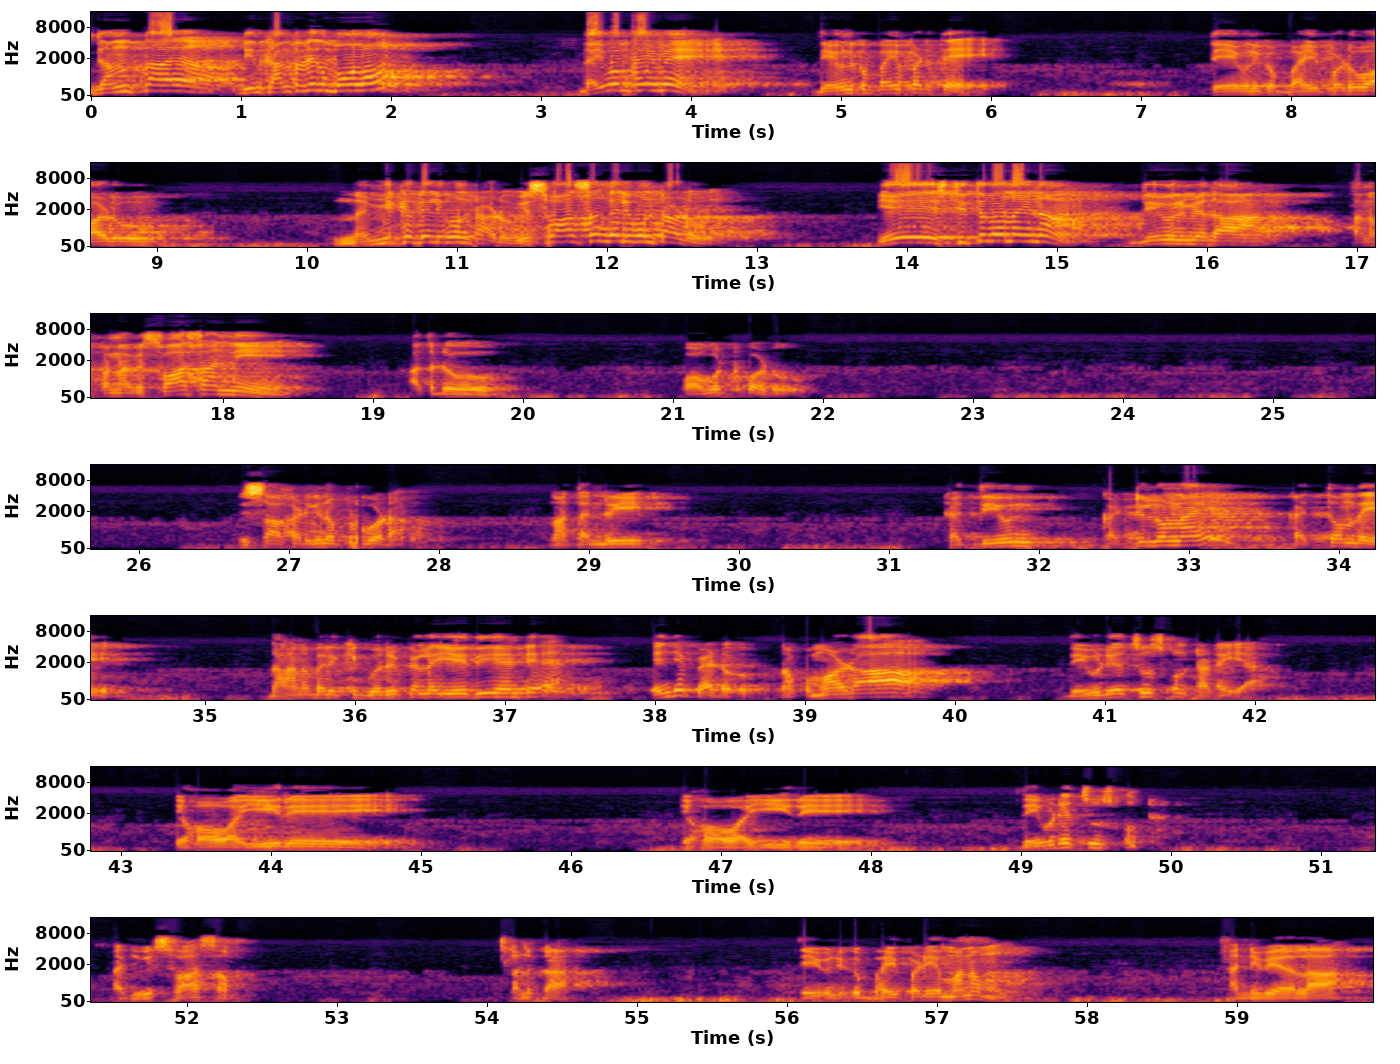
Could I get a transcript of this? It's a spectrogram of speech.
ఇదంతా దీనికి అంతటికి మూలం? దైవ భయమే. దేవునికి భయపడితే దేవునికి భయపడువాడు నమ్మిక కలిగి ఉంటాడు విశ్వాసం కలిగి ఉంటాడు. ఏ స్థితిలోనైనా దేవుని మీద తనకున్న విశ్వాసాన్ని అతడు పోగొట్టుకోడు. ఇస్సాకు అడిగినప్పుడు కూడా నా తండ్రి కత్తి కట్టిలున్నాయి కత్తి ఉంది. దహన బలికి గొర్రెపిల్ల ఏది అంటే ఏం చెప్పాడు? నా కుమారుడా దేవుడే చూసుకుంటాడయ్యా. యహోవ ఈరే. యహోవ ఈరే. దేవుడే చూసుకుంటాడు. అది విశ్వాసం. కనుక దేవునికి భయపడే మనం అన్ని వేళలా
